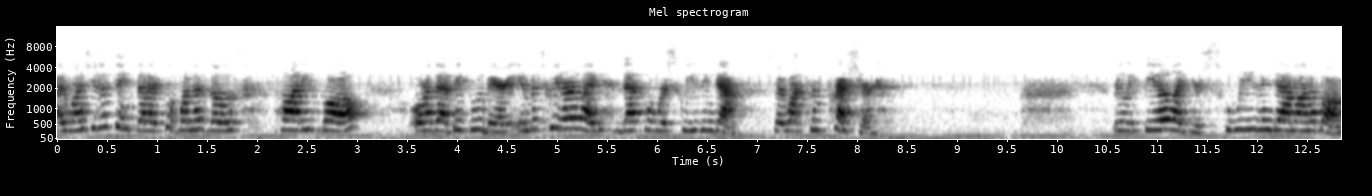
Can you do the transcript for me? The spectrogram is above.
I want you to think that I put one of those Pilates ball or that big blueberry in between our leg, that's what we're squeezing down. So I want some pressure. Really feel like you're squeezing down on a ball.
